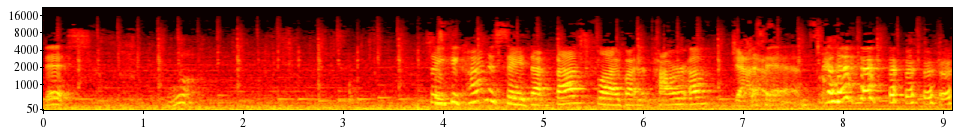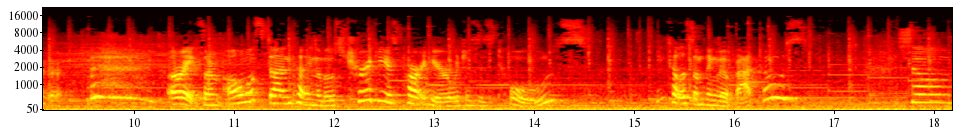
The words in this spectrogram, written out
this. Cool. So you could kind of say that bats fly by the power of jazz hands. All right, so I'm almost done cutting the most trickiest part here, which is his toes. Can you tell us something about bat toes? So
